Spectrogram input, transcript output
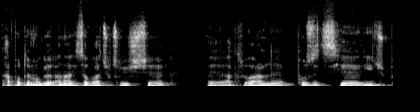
a potem mogę analizować oczywiście y, aktualne pozycje liczb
